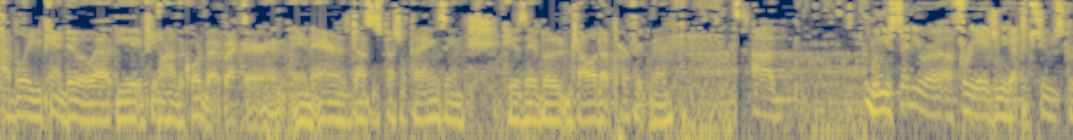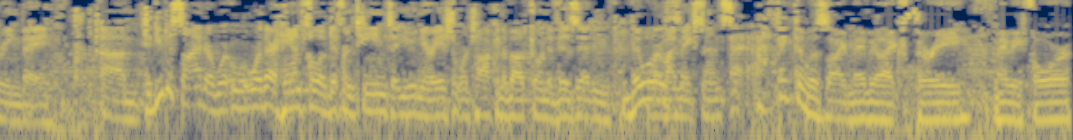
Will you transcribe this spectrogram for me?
I believe you can't do it well if you don't have the quarterback back there. And, and Aaron has done some special things, and he was able to draw it up perfect, man. Uh, when you said you were a free agent, you got to choose Green Bay. Um, did you decide, or were, were, there a handful of different teams that you and your agent were talking about going to visit, and There where it might make sense? I I think there was like maybe like three, maybe four,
